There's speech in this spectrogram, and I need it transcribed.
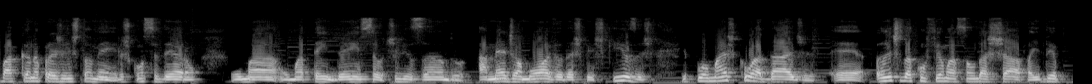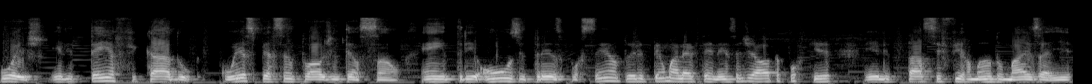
bacana para a gente também. Eles consideram uma, uma tendência utilizando a média móvel das pesquisas, e por mais que o Haddad, é, antes da confirmação da chapa e depois, ele tenha ficado com esse percentual de intenção entre 11% e 13%, ele tem uma leve tendência de alta porque ele está se firmando mais aí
